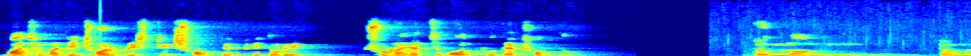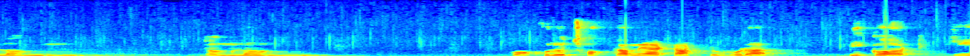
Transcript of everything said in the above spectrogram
মাঝে মাঝে ঝড় বৃষ্টির শব্দের ভেতরে শোনা যাচ্ছে অদ্ভুত এক শব্দ। টংলং টংলং টংলং। কখনো ছক্কা মেয়ার টাট্টু ঘোড়া বিকট কি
